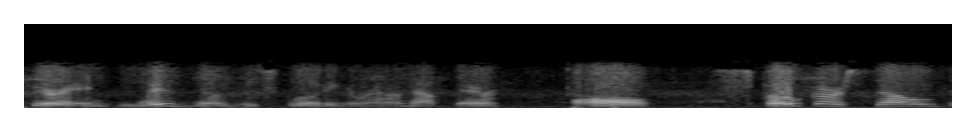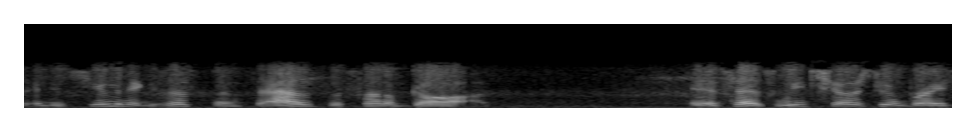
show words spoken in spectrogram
Spirit, and wisdom, who's floating around out there, all spoke ourselves into human existence as the Son of God. It says we chose to embrace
